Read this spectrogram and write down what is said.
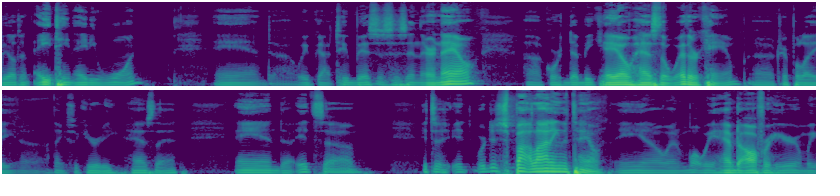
built in 1881, and we've got two businesses in there now. Uh, of course, WKO has the weather cam, Uh, AAA uh, I think Security has that, and uh, it's uh, it's a it, we're just spotlighting the town, you know, and what we have to offer here, and we,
